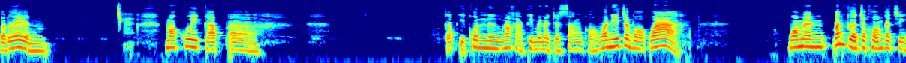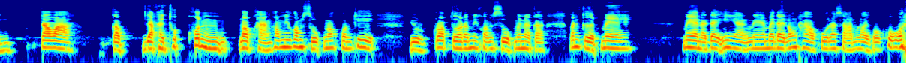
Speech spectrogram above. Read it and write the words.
ก็เลยนมาคุยกับเอ่อกับอีกคนหนึ่งเนาะค่ะที่แม่น่อยจะสั่งของวันนี้จะบอกว่า บอแมนวันเกิดเจ้าของก็จริง แต่ว่ากับอยากให้ทุกคนรอบข้างเขามีความสุขเนาะคนที่อยู่รอบตัวแล้วมีความสุขแม่หน่อยก็วันเกิดแม่ แม่น่ะได้อีหยังแน่ไม่ได้รองเท้าคู่ละสามร้อยกว่าโคน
